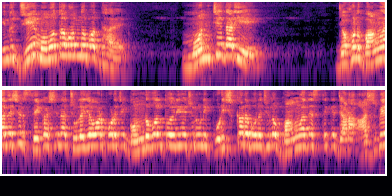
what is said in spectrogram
কিন্তু যে মমতা বন্দ্যোপাধ্যায় মঞ্চে দাঁড়িয়ে যখন বাংলাদেশের শেখ হাসিনা চলে যাওয়ার পরে যে গন্ডগোল তৈরি হয়েছিল, উনি পরিষ্কার বলেছিল, বাংলাদেশ থেকে যারা আসবে,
